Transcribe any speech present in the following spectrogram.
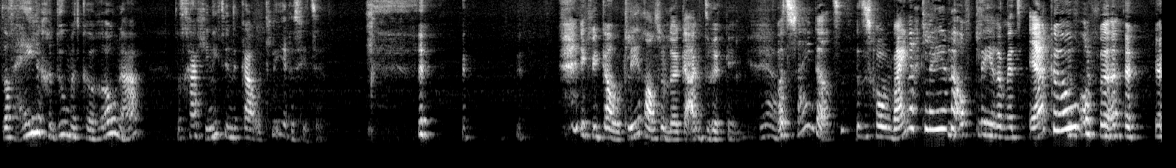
dat hele gedoe met corona, dat gaat je niet in de koude kleren zitten. Ik vind koude kleren al zo'n leuke uitdrukking. Ja. Wat zijn dat? Dat is gewoon weinig kleren of kleren met airco? Of, eh,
